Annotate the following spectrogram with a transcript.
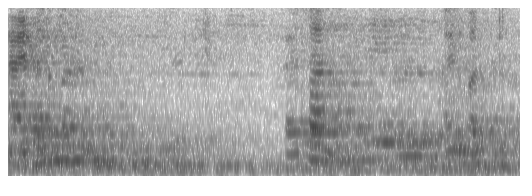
काय झालं मग? काय चाल. झालं? आहे ना बात?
